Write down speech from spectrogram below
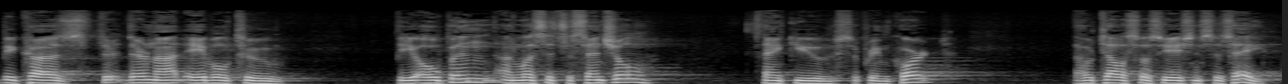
because they're not able to be open unless it's essential. Thank you, Supreme Court. The Hotel Association says, hey,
